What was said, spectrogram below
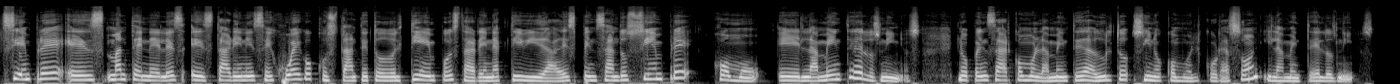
siempre es mantenerles, estar en ese juego constante todo el tiempo, estar en actividades, pensando siempre como eh, la mente de los niños, no pensar como la mente de adulto, sino como el corazón y la mente de los niños.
